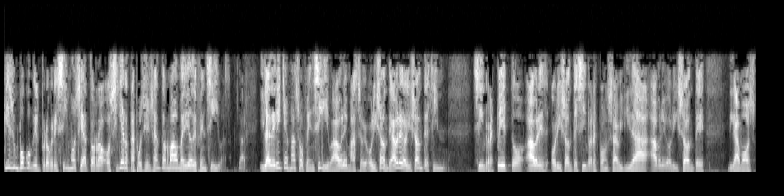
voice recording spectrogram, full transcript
que es un poco que el progresismo se ha tornado, o ciertas posiciones se han tornado medio defensivas. Y la derecha es más ofensiva, abre más horizonte, abre horizonte sin, sin respeto, abre horizonte sin responsabilidad, abre horizonte digamos,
